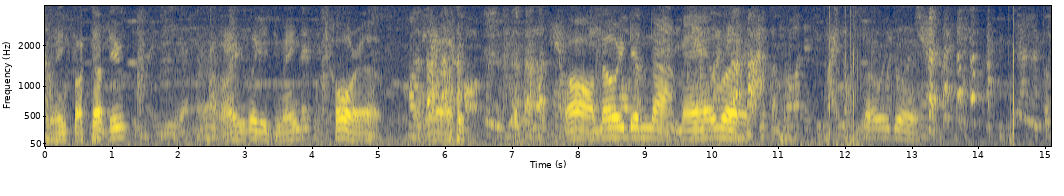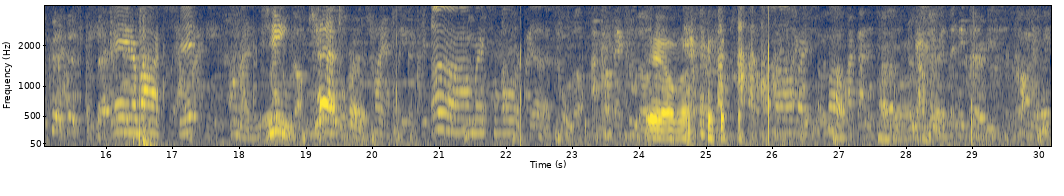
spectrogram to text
You ain't fucked up, dude? Yeah. Alright, look at you, man. Tore up. Uh, oh, no, he did not, man. Look. No, he did. ain't about shit. I'm a G. Casper. Uh, I'll make some more dust. Yeah, I'm a Oh, that's good yeah, shit. in their 30s, calling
